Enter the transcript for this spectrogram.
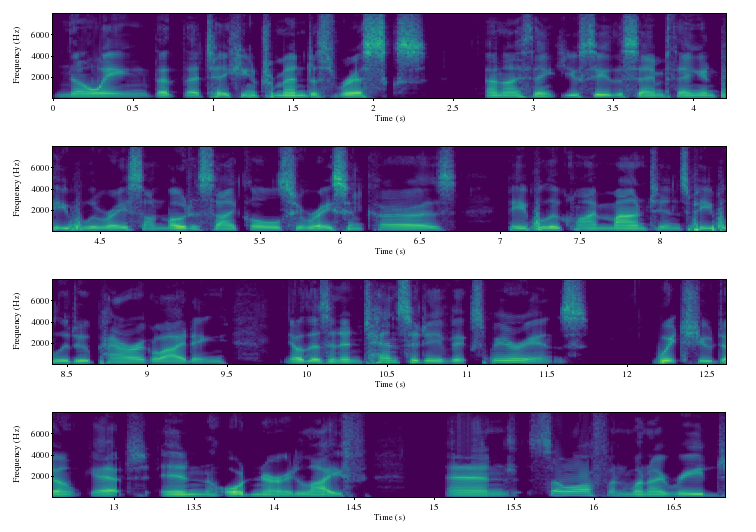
knowing that they're taking tremendous risks. And I think you see the same thing in people who race on motorcycles, who race in cars, people who climb mountains, people who do paragliding. You know, there's an intensity of experience which you don't get in ordinary life. And so often when I read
